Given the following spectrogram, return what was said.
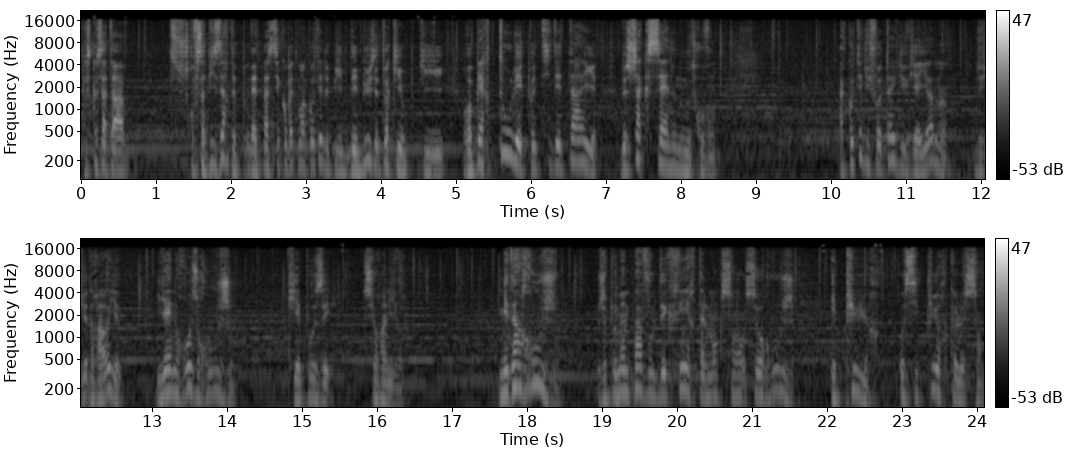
Parce que ça t'a. Je trouve ça bizarre d'être passé complètement à côté depuis le début. C'est toi qui, qui repères tous les petits détails de chaque scène où nous nous trouvons. À côté du fauteuil du vieil homme, du vieux Draoy, il y a une rose rouge qui est posée sur un livre. Mais d'un rouge, je peux même pas vous le décrire tellement que ce rouge est pur, aussi pur que le sang.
